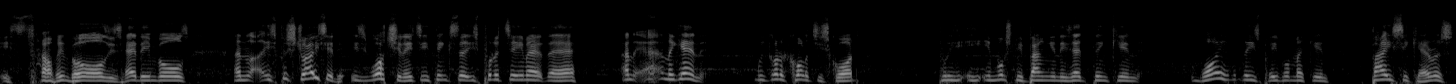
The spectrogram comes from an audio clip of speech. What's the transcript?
he's throwing balls, he's heading balls, and he's frustrated. He's watching it. He thinks that he's put a team out there, and and again, we've got a quality squad, but he, he must be banging his head thinking, why are these people making basic errors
